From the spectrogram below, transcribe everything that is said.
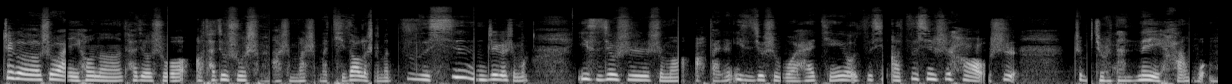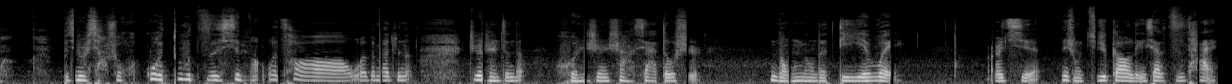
这个说完以后呢，他就说，哦，他就说什么什么什么，提到了什么自信，这个什么意思就是什么啊？反正意思就是我还挺有自信啊，自信是好事。这不就是他内涵我吗？不就是想说我过度自信吗？我操！我的妈，真的，这个人真的浑身上下都是浓浓的爹味，而且那种居高临下的姿态，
